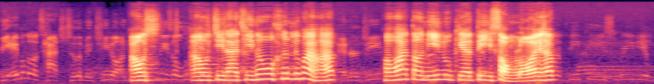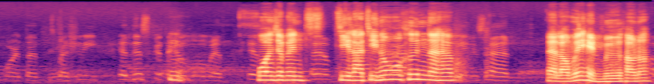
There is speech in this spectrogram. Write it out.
to be able to attach to the Minchino. เอา Unfortunately, it's a เอา little จิราจิโน่ขึ้นหรือเปล่าครับ energy. เพราะว่าตอนนี้ลูเกียตี 200 ครับ The DT is really important, especially in this critical moment. If- ควรจะเป็น if จิราจิโน่ขึ้นนะครับ in his hand, แต่เราไม่เห็นมือเขาเนาะ uh,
